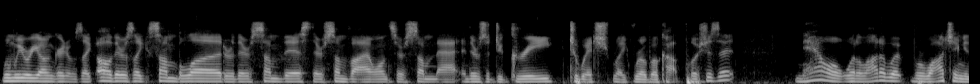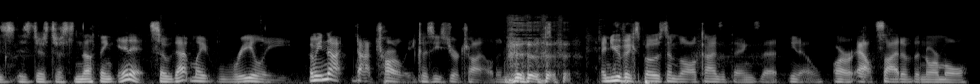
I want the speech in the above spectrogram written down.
when we were younger and it was like oh there's like some blood or there's some this there's some violence there's some that and there's a degree to which like robocop pushes it. Now what a lot of what we're watching is is just just nothing in it. So that might really i mean not not charlie because he's your child and you've, and you've exposed him to all kinds of things that you know are outside of the normal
